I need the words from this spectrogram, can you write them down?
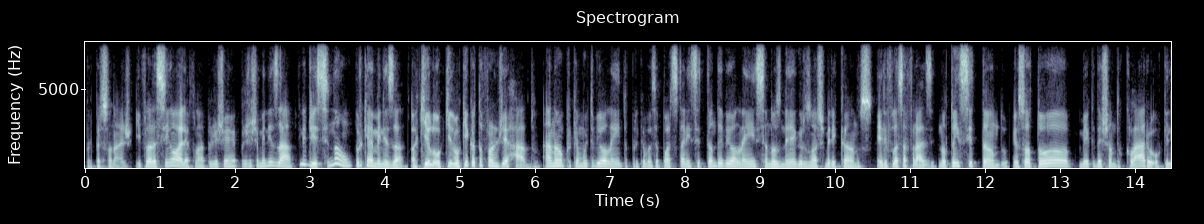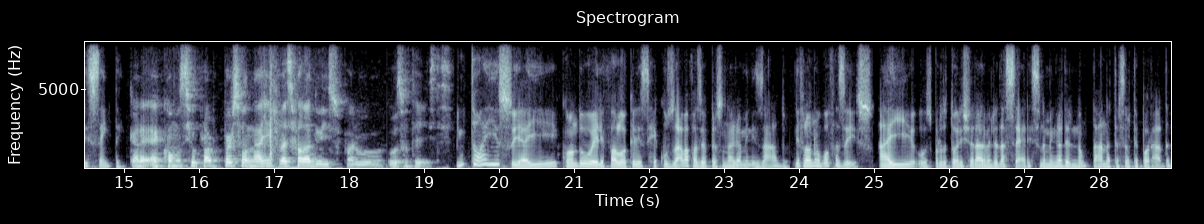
pro personagem. E falaram assim: olha, falaram pra gente, pra gente amenizar. Ele disse: não, por que amenizar? Aquilo, o que, o que eu tô falando de errado? Ah, não, porque é muito violento, porque você pode estar incitando a violência nos negros norte-americanos americanos. Ele falou essa frase: Não tô incitando, eu só tô meio que deixando claro o que eles sentem. Cara, é como se o próprio personagem tivesse falado isso para o, os roteiristas. Então é isso. E aí, quando ele falou que eles recusavam fazer o personagem amenizado, ele falou: Não vou fazer isso. Aí os produtores tiraram ele da série, se não me engano, ele não tá na terceira temporada.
